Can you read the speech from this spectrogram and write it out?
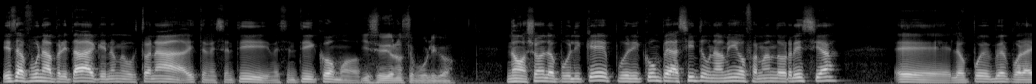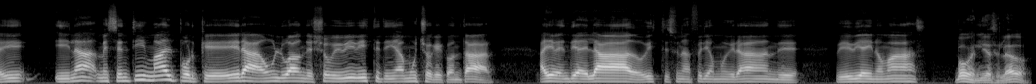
Y esa fue una apretada que no me gustó nada, ¿viste? Me sentí, me sentí cómodo. ¿Y ese video no se publicó? No, yo no lo publiqué, publicó un pedacito un amigo, Fernando Recia, eh, lo puedes ver por ahí. Y nada, me sentí mal porque era un lugar donde yo viví, ¿viste? Y tenía mucho que contar. Ahí vendía helado, ¿viste? Es una feria muy grande, vivía ahí nomás. ¿Vos vendías helado?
